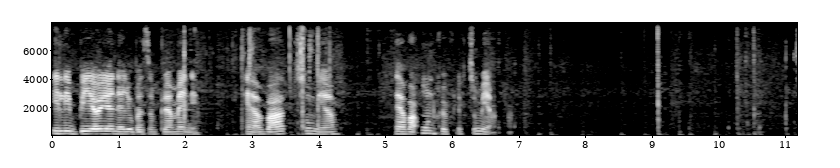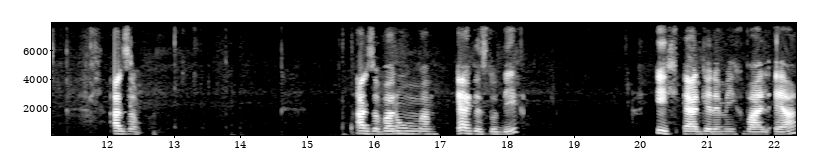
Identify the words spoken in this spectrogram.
Ili bio je neljubazan prema meni. Er war zu mir. Er war unhöflich zu mir. Also, also warum ärgerst du dich? Ich ärgere mich, weil er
